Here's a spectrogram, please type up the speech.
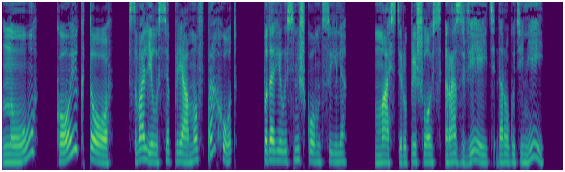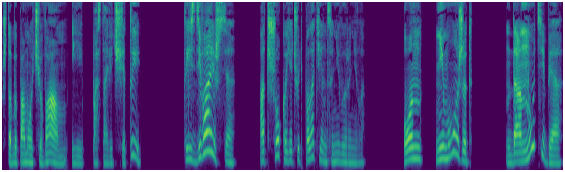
«Ну, кое-кто свалился прямо в проход», — подавилась мешком Циля. «Мастеру пришлось развеять дорогу теней, чтобы помочь вам и поставить щиты. Ты издеваешься?» От шока я чуть полотенце не выронила. «Он не может!» «Да ну тебя!»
